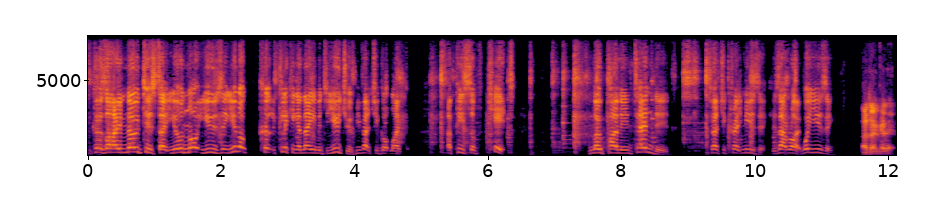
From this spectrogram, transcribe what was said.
Because I noticed that you're not using. You're not cl- clicking a name into YouTube. You've actually got like a piece of kit. No pun intended. To actually create music. Is that right? What are you using? I don't get it.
